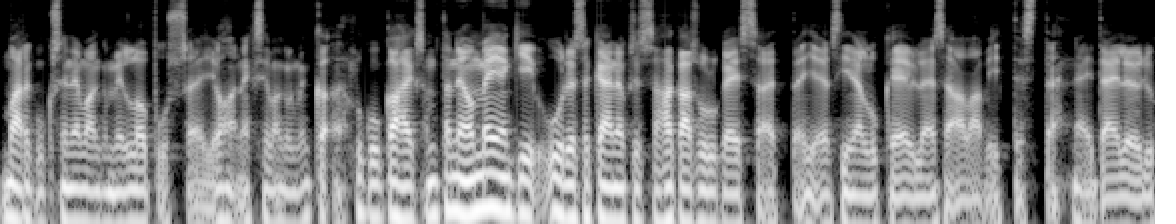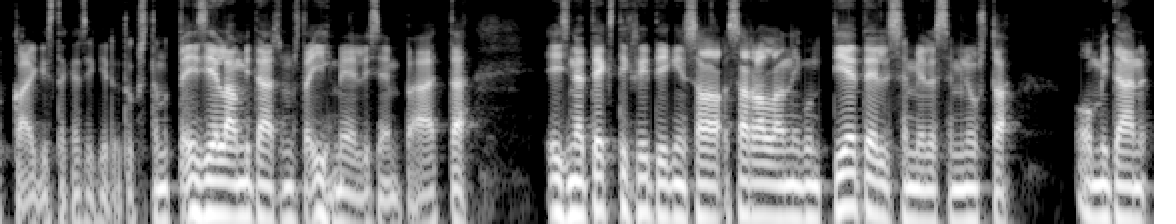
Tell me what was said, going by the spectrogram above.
Markuksen evankeliumin lopussa ja Johanneksen evankeliumin luku kahdeksan, mutta ne on meidänkin uudessa käännöksessä hakasulkeissa, että siinä lukee yleensä alaviitteestä. Näitä ei löydy kaikista käsikirjoituksista, mutta ei siellä ole mitään semmoista ihmeellisempää, että ei siinä tekstikritiikin saralla niin kuin tieteellisessä mielessä minusta ole mitään,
